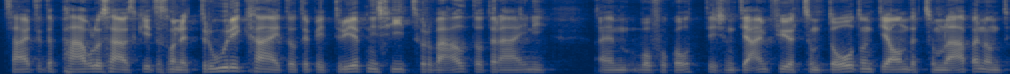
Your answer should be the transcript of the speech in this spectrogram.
sagt der Paulus auch, es gibt so eine Traurigkeit oder Betrübnis hin zur Welt oder eine, ähm, die von Gott ist. Und die eine führt zum Tod und die andere zum Leben. Und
